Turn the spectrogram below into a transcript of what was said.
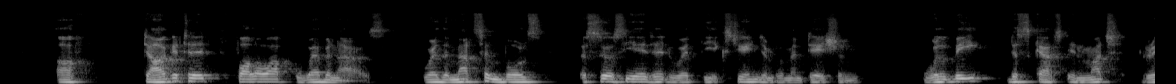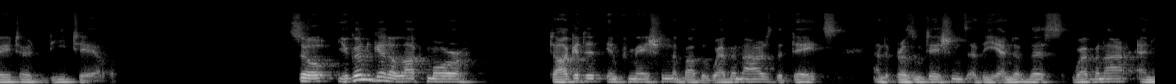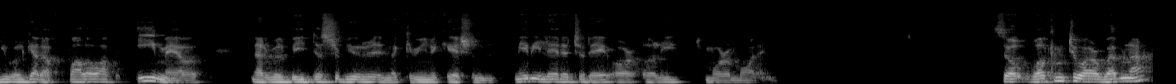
of targeted follow-up webinars where the nuts and bolts associated with the exchange implementation will be discussed in much greater detail so you're going to get a lot more targeted information about the webinars, the dates, and the presentations at the end of this webinar, and you will get a follow-up email that will be distributed in the communication maybe later today or early tomorrow morning. So welcome to our webinar.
